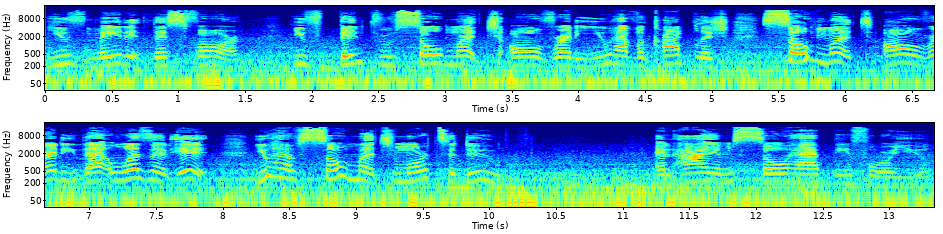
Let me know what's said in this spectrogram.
You've made it this far. You've been through so much already. You have accomplished so much already. That wasn't it. You have so much more to do. And I am so happy for you.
